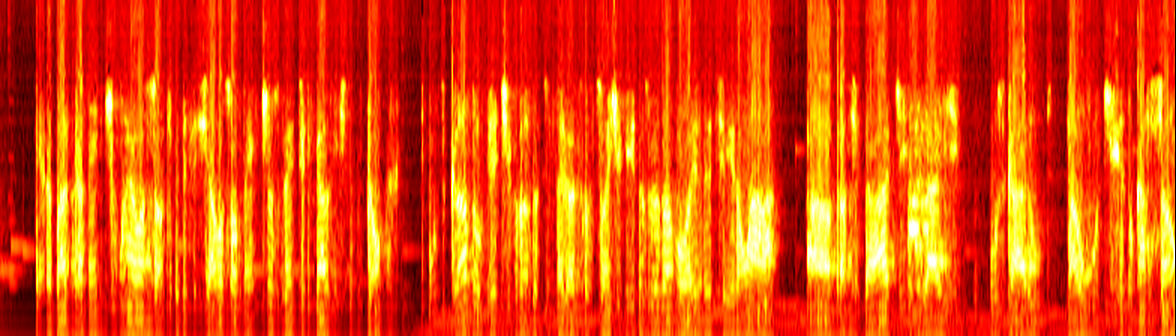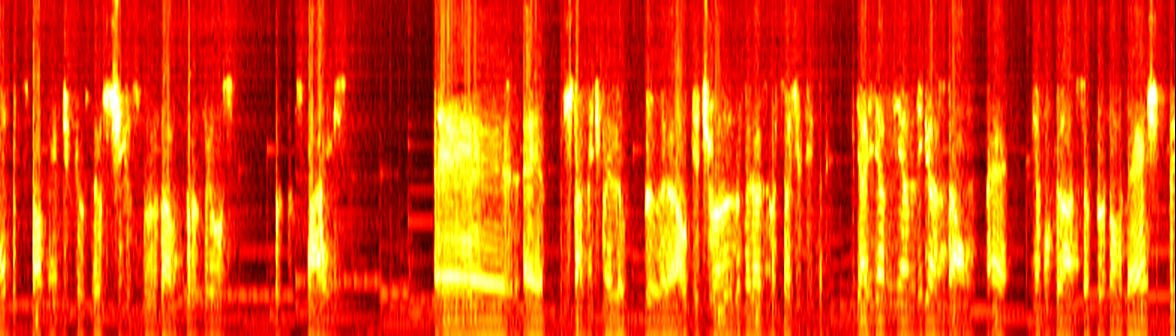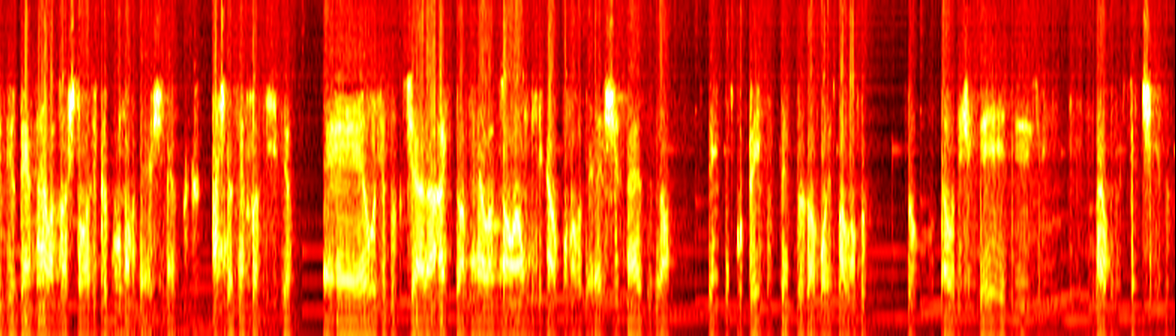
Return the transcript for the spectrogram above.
era basicamente uma relação que beneficiava somente os grandes seringalistas. Então, buscando, objetivando assim, melhores condições de vida, os meus avós desceram a, a, para a cidade e aí buscaram saúde e educação, principalmente para os meus tios, para os meus, meus pais, é, é, justamente objetivando as melhores condições de vida. E aí a minha migração, né, minha mudança para o Nordeste, primeiro tem essa relação histórica com o Nordeste, né, parte da minha família é oriundo do Ceará, então a minha relação é umbilical com o Nordeste, né, eu sempre escutei muito tempo meus avós falando do, da origem deles e, e algo nesse sentido.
